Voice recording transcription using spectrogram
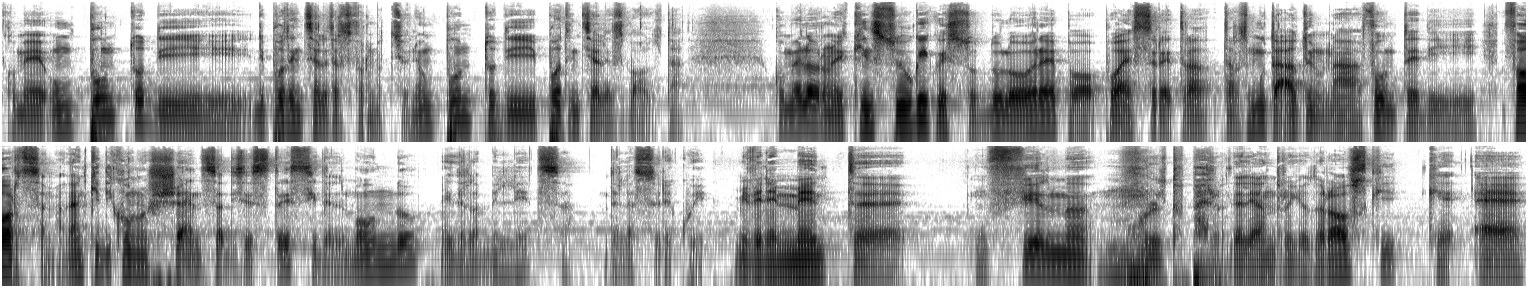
come un punto di, di potenziale trasformazione, un punto di potenziale svolta come loro nel kintsugi questo dolore può, può essere tra- trasmutato in una fonte di forza, ma anche di conoscenza di se stessi, del mondo e della bellezza dell'essere qui. Mi viene in mente un film molto bello di Leandro Jodorowsky che è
